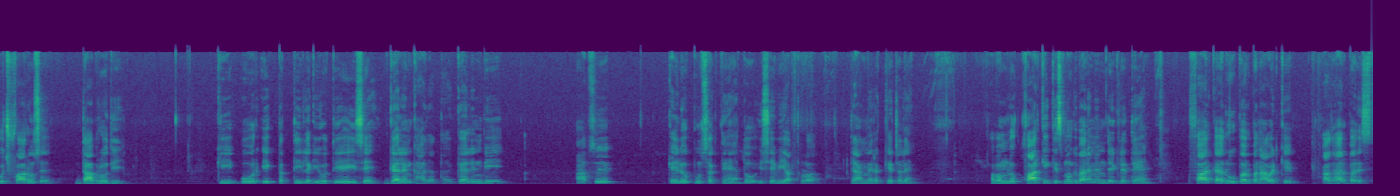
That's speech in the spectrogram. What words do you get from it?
कुछ फारों से दाबरोधी की ओर एक पत्ती लगी होती है, इसे गैलन कहा जाता है। गैलन भी आपसे कई लोग पूछ सकते हैं तो इसे भी आप थोड़ा ध्यान में रख के चलें। अब हम लोग फार की किस्मों के बारे में हम देख लेते हैं। फार का रूप और बनावट के आधार पर इस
